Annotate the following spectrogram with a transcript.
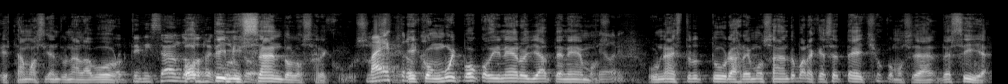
estamos haciendo una labor. Optimizando, optimizando los recursos. Maestro. Y con muy poco dinero ya tenemos una estructura remozando para que ese techo, como se decía,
